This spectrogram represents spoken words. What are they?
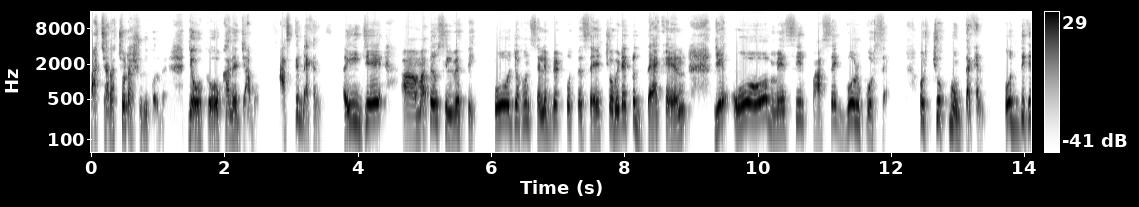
বাচ্চারা ছোটা শুরু করবে যে ওকে ওখানে যাব। আজকে দেখেন, এই যে মাতেও সিলভেত্তি ও যখন সেলিব্রেট করতেছে, ছবিটা একটু দেখেন যে ও মেসির পাশে গোল করছে। ওর চোখ মুখ দেখেন। ওর দিকে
